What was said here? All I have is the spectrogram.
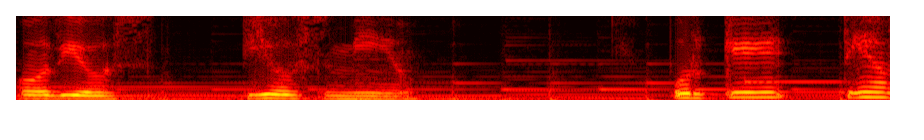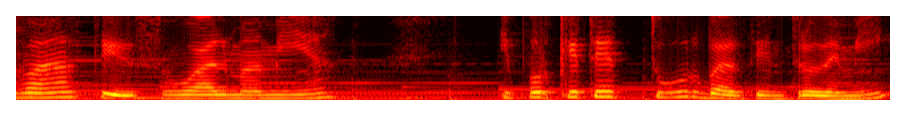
oh Dios, Dios mío. ¿Por qué te abates, oh alma mía? ¿Y por qué te turbas dentro de mí?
